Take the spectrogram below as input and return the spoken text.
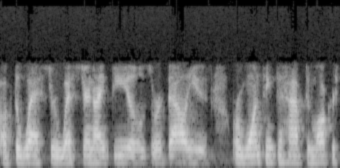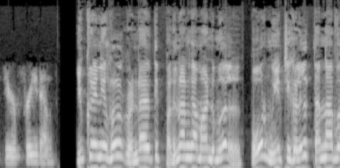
of the West or Western ideals or values or wanting to have democracy or freedom. யுக்ரைனியர்கள் இரண்டாயிரத்தி பதினான்காம் ஆண்டு முதல் போர் முயற்சிகளில் தன்னார்வ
